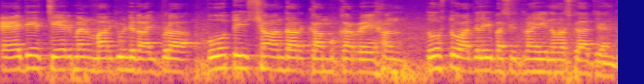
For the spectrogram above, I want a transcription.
as a chairman market Rajpura ਬਹੁਤ ਹੀ ਸ਼ਾਨਦਾਰ ਕੰਮ ਕਰ ਰਹੇ ਹਨ। ਦੋਸਤੋ, ਅੱਜ ਲਈ ਬਸ ਇਤਨਾ ਹੀ। ਨਮਸਕਾਰ, ਜੈ ਹਿੰਦ।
